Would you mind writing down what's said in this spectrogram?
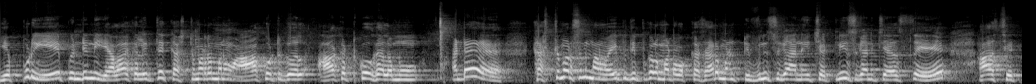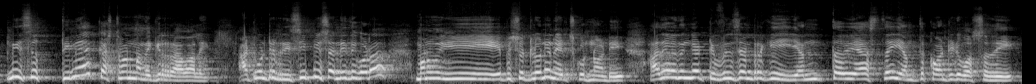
ఎప్పుడు ఏ పిండిని ఎలా కలిపితే కస్టమర్ని మనం ఆకట్టుకో ఆకట్టుకోగలము? అంటే కస్టమర్స్ని మన వైపు తిప్పుకోవాలన్నమాట. ఒక్కసారి మనం టిఫిన్స్ కానీ చట్నీస్ కానీ చేస్తే ఆ చట్నీస్ తినే కస్టమర్ మన దగ్గర రావాలి. అటువంటి రెసిపీస్ అనేది కూడా మనం ఈ ఎపిసోడ్లోనే నేర్చుకుంటున్నాం అండి. అదేవిధంగా టిఫిన్ సెంటర్కి ఎంత వేస్తే ఎంత క్వాంటిటీ వస్తుంది?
